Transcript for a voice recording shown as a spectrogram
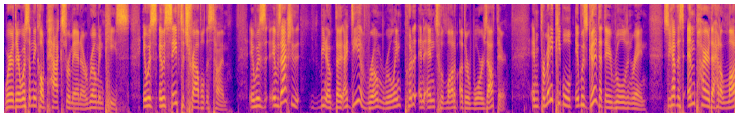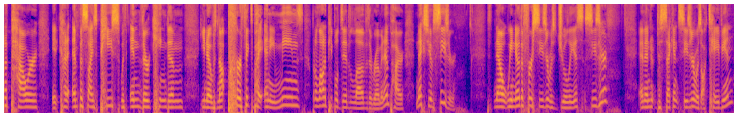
where there was something called Pax Romana, Roman peace. It was it was safe to travel this time. It was it was actually you know the idea of Rome ruling put an end to a lot of other wars out there. And for many people, it was good that they ruled and reigned. So you have this empire that had a lot of power. It kind of emphasized peace within their kingdom. You know, it was not perfect by any means, but a lot of people did love the Roman Empire. Next, you have Caesar. Now, we know the first Caesar was Julius Caesar, and then the second Caesar was Octavian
